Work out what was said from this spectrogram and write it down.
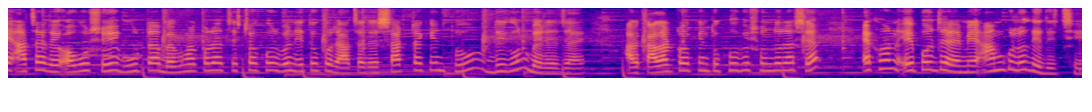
এই আচারে অবশ্যই গুড়টা ব্যবহার করার চেষ্টা করবেন, এতে করে আচারের স্বাদটা কিন্তু দ্বিগুণ বেড়ে যায়। আর কালারটাও কিন্তু খুবই সুন্দর আসে। এখন এ পর্যায়ে আমি আমগুলো দিয়ে দিচ্ছি।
